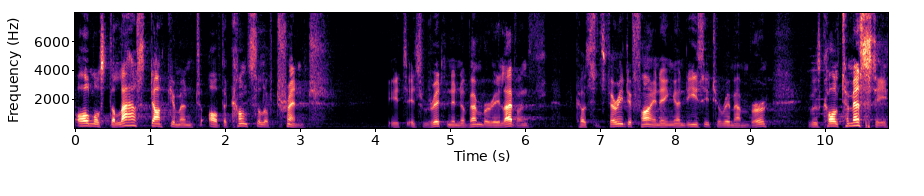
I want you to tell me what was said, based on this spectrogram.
almost the last document of the Council of Trent, it, it's written in November 11th, because it's very defining and easy to remember. It was called Tametsi,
